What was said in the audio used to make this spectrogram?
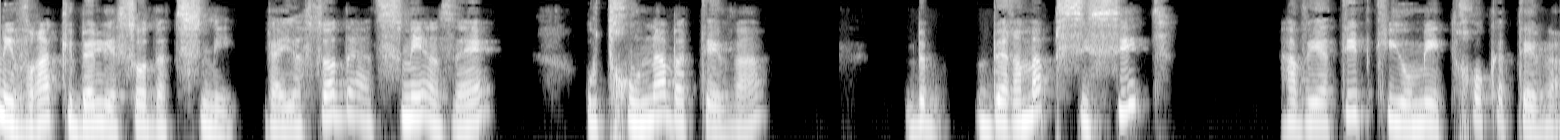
נברא קיבל יסוד עצמי, והיסוד העצמי הזה הוא תכונה בטבע ברמה בסיסית, הווייתית קיומית, חוק הטבע.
